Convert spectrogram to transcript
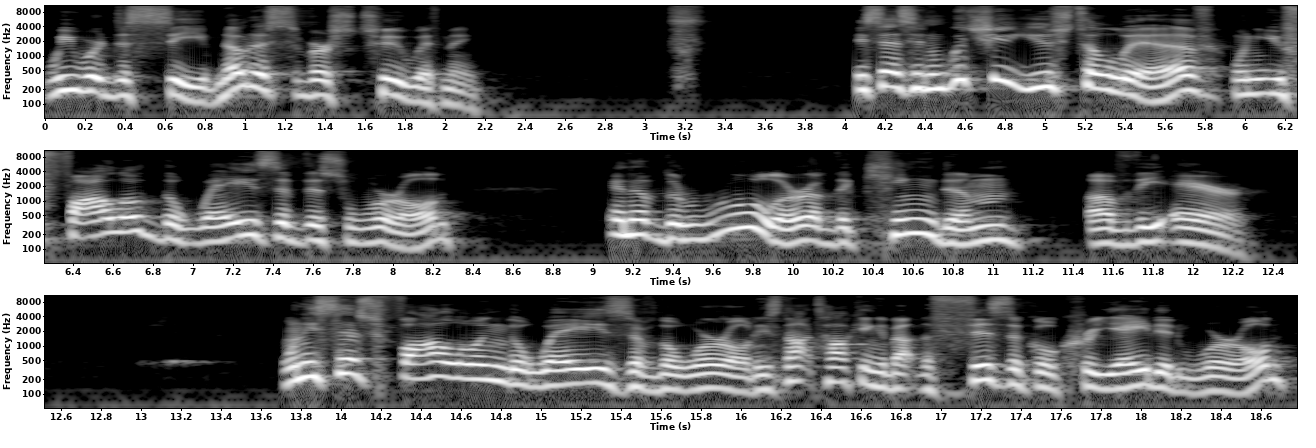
We were deceived. Notice verse 2 with me. He says, In which you used to live when you followed the ways of this world and of the ruler of the kingdom of the air. When he says following the ways of the world, he's not talking about the physical created world,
